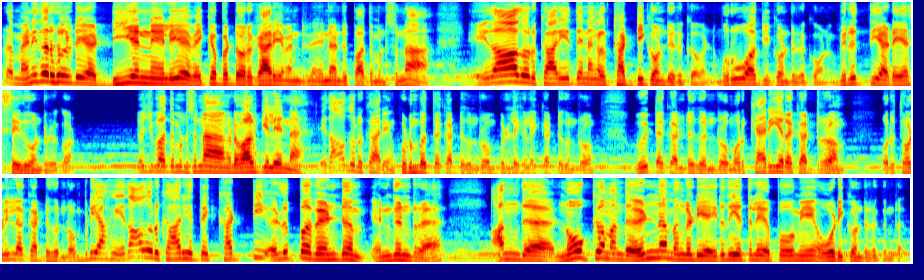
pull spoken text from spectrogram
மனிதர்களுடைய டிஎன்ஏலேயே வைக்கப்பட்ட ஒரு காரியம் என்று என்னென்று பார்த்தோம்னு சொன்னால் ஏதாவது ஒரு காரியத்தை நாங்கள் கட்டி கொண்டு இருக்க வேண்டும் உருவாக்கி கொண்டு இருக்கணும் விருத்தி அடைய செய்து கொண்டு இருக்கணும் யோசிச்சு பார்த்தோம்னு சொன்னால் எங்களோட வாழ்க்கையில் என்ன? ஏதாவது ஒரு காரியம் குடும்பத்தை கட்டுகின்றோம் பிள்ளைகளை கட்டுகின்றோம் வீட்டை கட்டுகின்றோம் ஒரு கரியரை கட்டுறோம் ஒரு தொழிலை கட்டுகின்றோம் இப்படியாக ஏதாவது ஒரு காரியத்தை கட்டி எழுப்ப வேண்டும் என்கின்ற அந்த நோக்கம் அந்த எண்ணம் எங்களுடைய இருதயத்தில் எப்போவுமே ஓடிக்கொண்டிருக்கின்றது.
